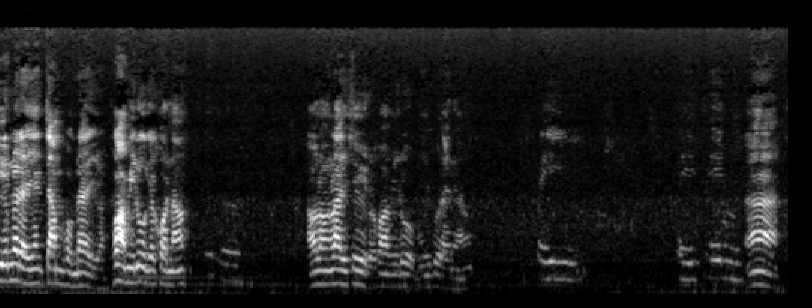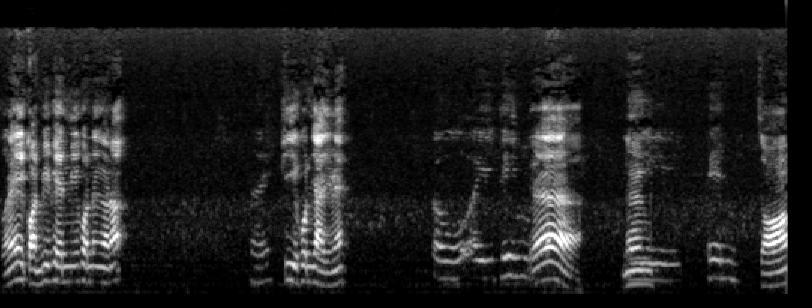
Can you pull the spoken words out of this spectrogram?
ลืมแล้วแต่ยังจำผมได้อยู่ พ่อมีลูกกี่คนเนาะ เออ เอาลองไล่ชื่อเดี๋ยวพ่อมีลูกมีผู้ใดแล้ว ไอไอเพนอ่าไว้ก่อนพี่เพนมีคนหนึ่งอะเนาะไหนพี่คนใหญ่ไหมเอาไอทิงเออหนึ่งไอเพนสอง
